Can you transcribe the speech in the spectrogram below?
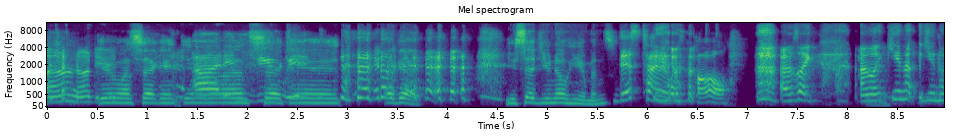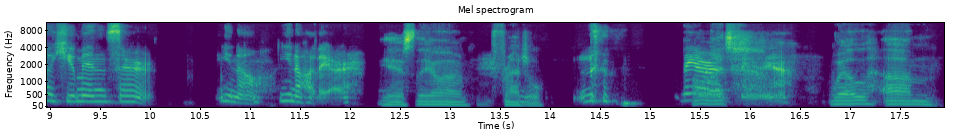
I don't know, dude. Give me one second. Give me I didn't one do second. it. Okay. You said you know humans. This time it was Paul. I was like, I'm like, you know, you know, humans are, you know, you know how they are. Yes, they are fragile. they All are. right. Yeah. Well, um,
